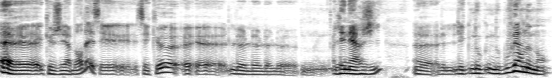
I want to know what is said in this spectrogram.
euh, que j'ai abordée, c'est que euh, l'énergie, nos, nos gouvernements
